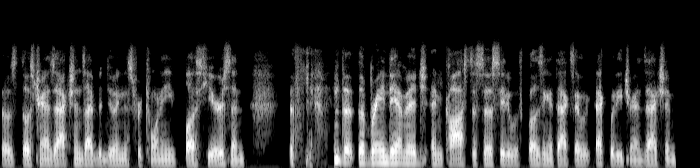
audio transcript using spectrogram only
Those those transactions i've been doing this for 20 plus years and the, the, brain damage and cost associated with closing a tax equity transaction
